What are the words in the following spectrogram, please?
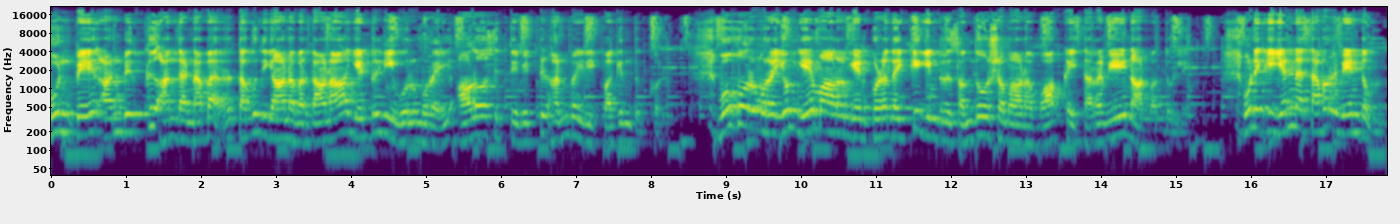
உன் பேர் அன்பிற்கு அந்த நபர் தகுதியானவர் தானா என்று நீ ஒருமுறை ஆலோசித்து விட்டு அன்பை நீ பகிர்ந்து கொள். ஒவ்வொரு முறையும் ஏமாறும் என் குழந்தைக்கு இன்று சந்தோஷமான வாக்கை தரவே நான் வந்துள்ளேன். உனக்கு என்ன தவறு வேண்டும்?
